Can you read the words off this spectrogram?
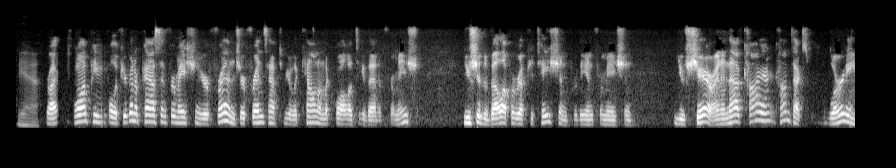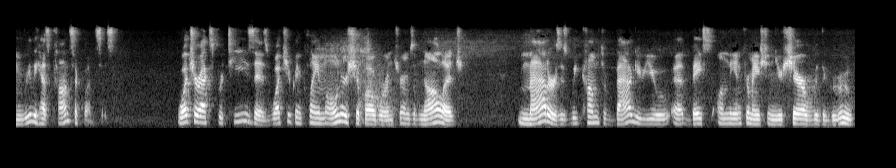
Yeah. Right? You want people, if you're going to pass information to your friends, your friends have to be able to count on the quality of that information. You should develop a reputation for the information you share. And in that context, learning really has consequences. What your expertise is, what you can claim ownership over in terms of knowledge, matters as we come to value you uh, based on the information you share with the group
